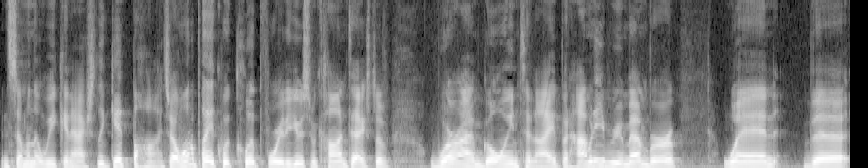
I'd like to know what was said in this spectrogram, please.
and someone that we can actually get behind. So I want to play a quick clip for you to give you some context of where I'm going tonight, but how many of you remember when the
